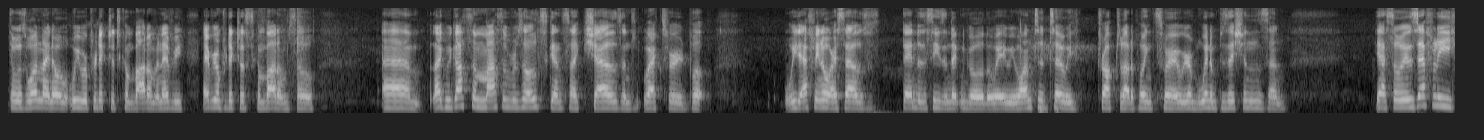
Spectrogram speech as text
there was one I know we were predicted to come bottom, and every everyone predicted us to come bottom. So, um, like we got some massive results against like Shels and Wexford, but we definitely know ourselves. The end of the season didn't go the way we wanted to. We dropped a lot of points where we were in winning positions and yeah, so it was definitely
